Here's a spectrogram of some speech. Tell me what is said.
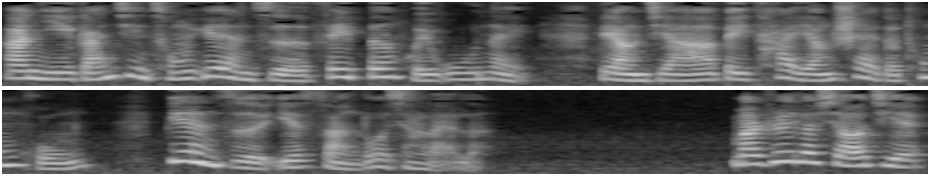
安妮赶紧从院子飞奔回屋内，两颊被太阳晒得通红，辫子也散落下来了。玛瑞拉小姐，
